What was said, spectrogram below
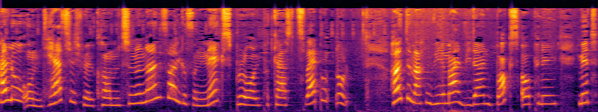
Hallo und herzlich willkommen zu einer neuen Folge von Max Brawl Podcast 2.0. Heute machen wir mal wieder ein Box Opening mit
